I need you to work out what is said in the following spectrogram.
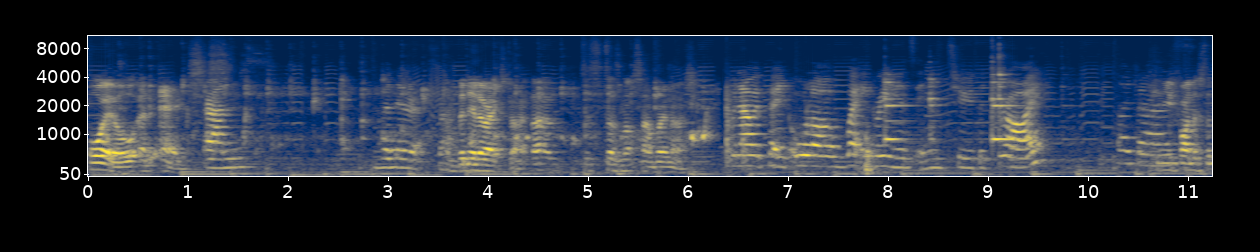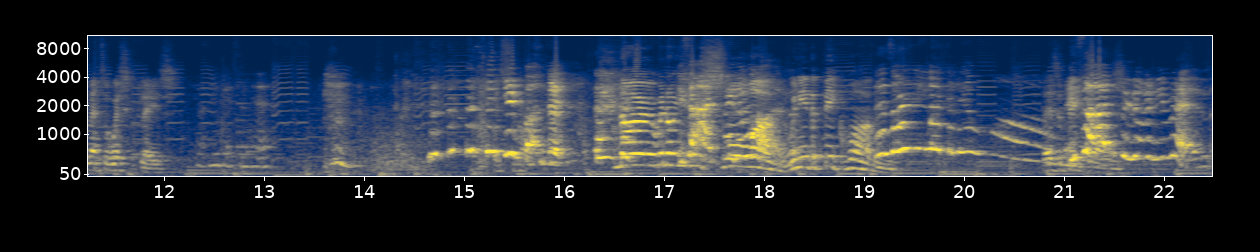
oil, and eggs. And vanilla extract. And vanilla extract. That just does not sound very nice. But now we're putting all our wet ingredients into the dry. Hi, Dad. Can you find us the metal whisk, please? I think it's in here. You not- got it. No, we're not using the small one. one? We need the big one. There's only like a little one. There's a big Is that one. actually the one you meant?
